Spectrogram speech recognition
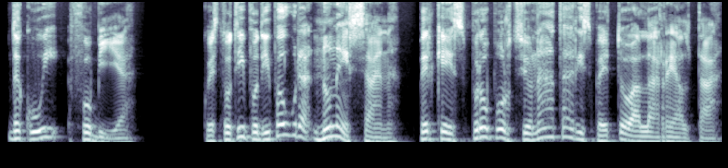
da cui fobia. Questo tipo di paura non è sana perché è sproporzionata rispetto alla realtà.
